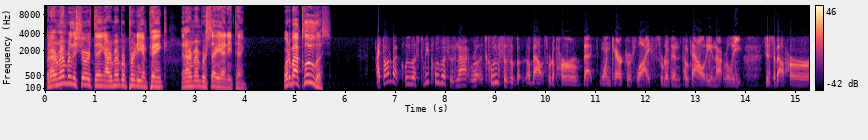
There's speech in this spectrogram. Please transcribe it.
But I remember the sure thing, I remember Pretty in Pink, and I remember Say Anything. What about Clueless? I thought about Clueless. To me, Clueless is not real. Clueless is ab- about sort of her that one character's life, sort of in totality, and not really just about her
